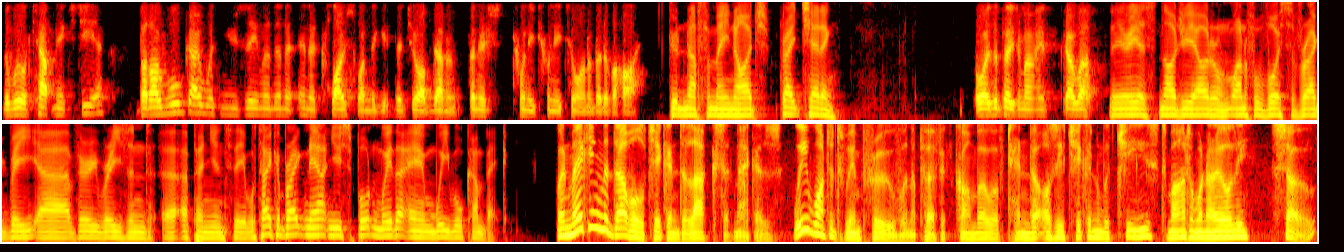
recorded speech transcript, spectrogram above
the World Cup next year. But I will go with New Zealand in a, in a close one to get the job done and finish 2022 on a bit of a high. Good enough for me, Nige. Great chatting. Always a pleasure, mate. Go well. There he is, Nigel Yalden, wonderful voice of rugby. Uh, very reasoned uh, opinions there. We'll take a break now, new sport and weather, and we will come back. When making the double chicken deluxe at Macca's, we wanted to improve on the perfect combo of tender Aussie chicken with cheese, tomato, and aioli. So,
